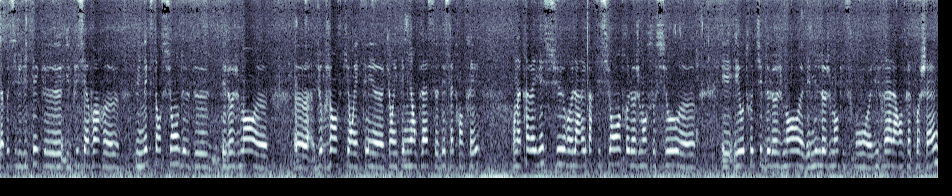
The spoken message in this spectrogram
la possibilité qu'il puisse y avoir une extension des logements euh, d'urgence qui, ont été, euh, qui ont été mis en place dès cette rentrée. On a travaillé sur la répartition entre logements sociaux euh, et, autres types de logements, des 1000 logements qui seront livrés à la rentrée prochaine.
